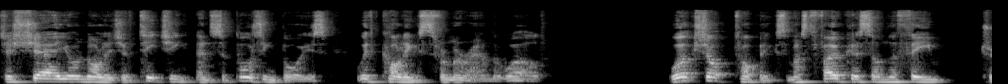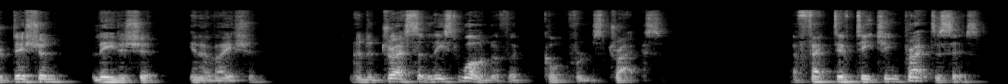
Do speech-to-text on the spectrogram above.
to share your knowledge of teaching and supporting boys with colleagues from around the world. Workshop topics must focus on the theme tradition, leadership, innovation, and address at least one of the conference tracks. Effective teaching practices,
